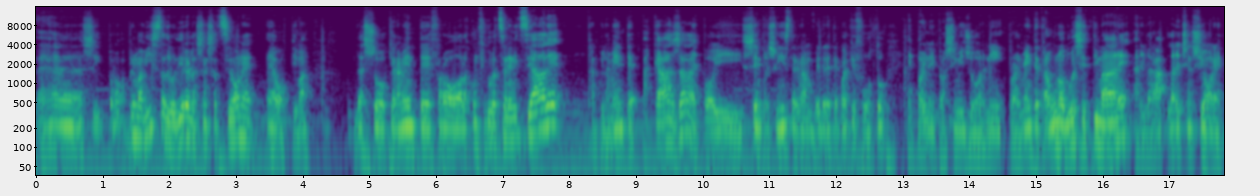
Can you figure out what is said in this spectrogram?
eh, sì, però a prima vista devo dire la sensazione è ottima. Adesso chiaramente farò la configurazione iniziale tranquillamente a casa e poi sempre su Instagram vedrete qualche foto e poi nei prossimi giorni, probabilmente tra una o due settimane, arriverà la recensione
